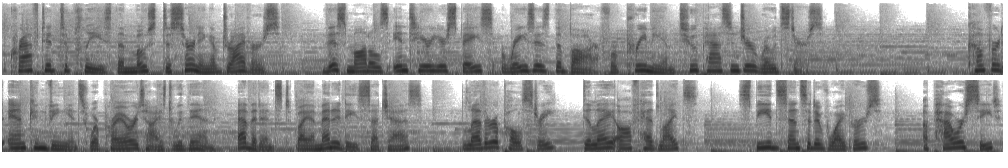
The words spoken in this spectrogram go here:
Crafted to please the most discerning of drivers, this model's interior space raises the bar for premium two-passenger roadsters. Comfort and convenience were prioritized within, evidenced by amenities such as leather upholstery, delay-off headlights, speed-sensitive wipers, a power seat,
